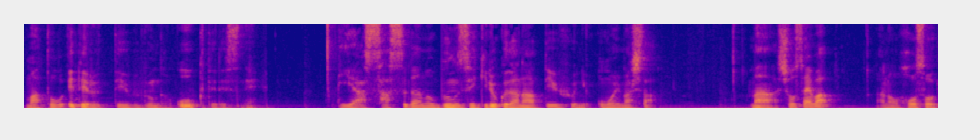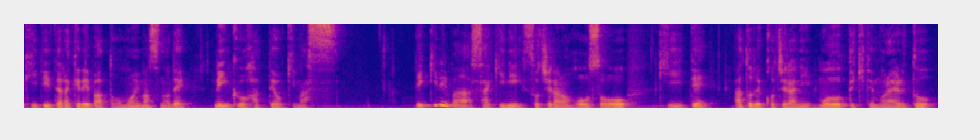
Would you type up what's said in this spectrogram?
的を得てるっていう部分が多くてですね。いやさすがの分析力だなっていうふうに思いました。まあ詳細はあの放送を聞いていただければと思いますのでリンクを貼っておきます。できれば先にそちらの放送を聞いて後でこちらに戻ってきてもらえると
